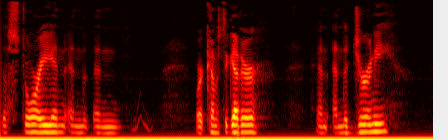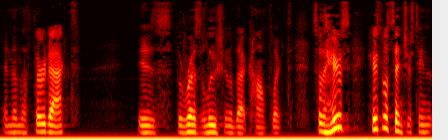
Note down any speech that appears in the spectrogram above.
the story and, and, and where it comes together and, and the journey. And then the third act is the resolution of that conflict. So here's here's what's interesting.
